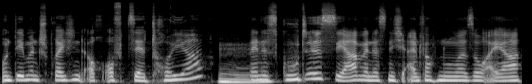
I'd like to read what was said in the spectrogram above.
und dementsprechend auch oft sehr teuer, Mhm. wenn es gut ist. Ja, wenn es nicht einfach nur mal so, ah ja,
